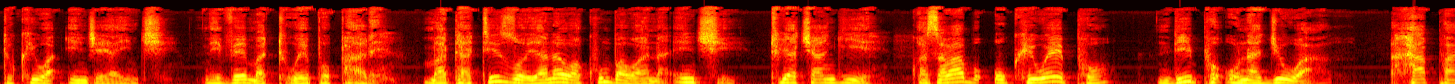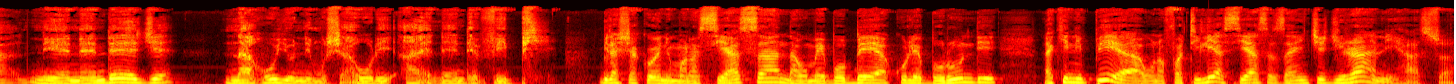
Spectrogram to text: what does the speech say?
tukiwa nje ya nchi. Ni vema tuwepo pale, matatizo yanayowakumba wananchi tuyachangie, kwa sababu ukiwepo ndipo unajua hapa nienendeje na huyu ni mshauri aenende vipi. Bila shaka wewe ni mwanasiasa na umebobea kule Burundi, lakini pia unafuatilia siasa za nchi jirani haswa.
